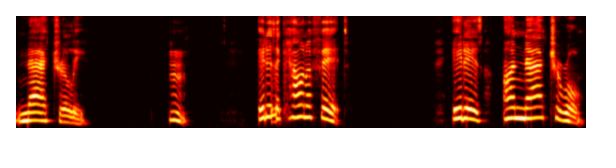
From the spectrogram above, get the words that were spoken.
naturally. Mm. It is a counterfeit. It is unnatural.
